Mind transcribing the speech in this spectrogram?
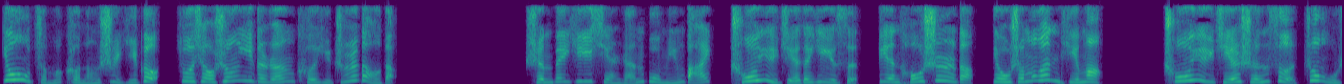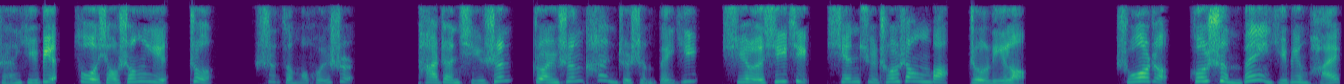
又怎么可能是一个做小生意的人可以知道的？沈贝依显然不明白楚雨洁的意思，点头是的。有什么问题吗？楚雨洁神色骤然一变，做小生意这是怎么回事？他站起身，转身看着沈贝依，吸了吸气，先去车上吧，这里冷。说着，和沈贝一并排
